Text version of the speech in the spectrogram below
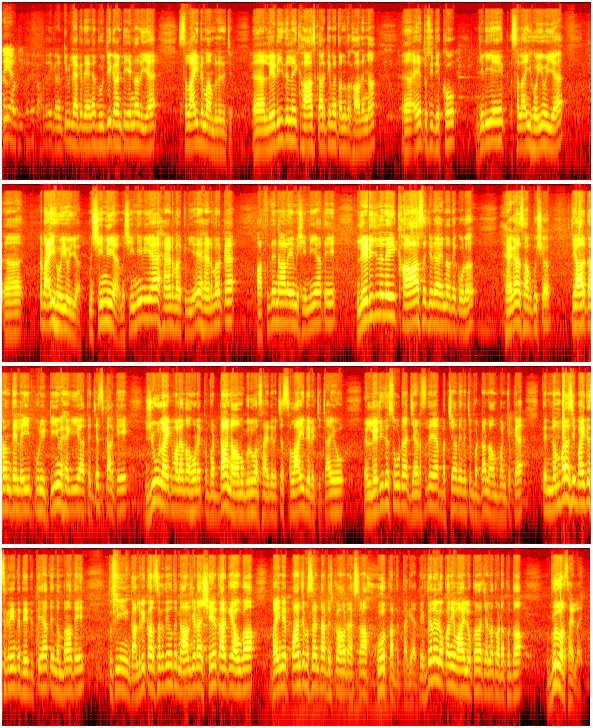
ਜੀ ਹਾਂਜੀ ਕਹਿੰਦੇ ਕੱਪੜੇ ਦੀ ਗਾਰੰਟੀ ਵੀ ਲੈ ਕੇ ਦੇਵਾਂਗਾ ਦੂਜੀ ਗਾਰੰਟੀ ਇਹਨਾਂ ਦੀ ਹੈ ਸਿਲਾਈ ਦੇ ਮਾਮਲੇ ਵਿੱਚ। ਲੇਡੀਜ਼ ਦੇ ਲਈ ਖਾਸ ਕਰਕੇ ਮੈਂ ਤੁਹਾਨੂੰ ਦਿਖਾ ਦਿੰਨਾ। ਇਹ ਤੁਸੀਂ ਦੇਖੋ, ਜਿਹੜੀ ਇਹ ਸਿਲਾਈ ਹੋਈ ਹੋਈ ਹੈ ਕਢਾਈ ਹੋਈ ਹੋਈ ਆ। ਮਸ਼ੀਨੀ ਹੈ, ਮਸ਼ੀਨੀ ਵੀ ਹੈ ਹੈਂਡ ਵਰਕ ਵੀ ਹੈ। ਇਹ ਹੈਂਡ ਵਰਕ ਹੈ, ਹੱਥ ਦੇ ਨਾਲ ਇਹ ਮਸ਼ੀਨੀ ਆ ਤੇ ਲੇਡੀਜ਼ ਲਈ ਖਾਸ ਜਿਹੜਾ ਇਹਨਾਂ ਦੇ ਕੋਲ ਹੈਗਾ ਸਭ ਕੁਝ ਤਿਆਰ ਕਰਨ ਦੇ ਲਈ ਪੂਰੀ ਟੀਮ ਹੈਗੀ ਆ ਤੇ ਜਿਸ ਕਰਕੇ ਯੂ ਲਾਈਕ ਵਾਲਿਆਂ ਦਾ ਹੁਣ ਇੱਕ ਵੱਡਾ ਨਾਮ ਗੁਰੂ ਅਰਸਾਏ ਦੇ ਵਿੱਚ, ਸਲਾਈ ਦੇ ਵਿੱਚ, ਚਾਹੇ ਉਹ ਲੇਡੀ ਦੇ ਸੂਟ ਆ ਜੈਂਟਸ ਦੇ ਆ, ਬੱਚਿਆਂ ਦੇ ਵਿੱਚ ਵੱਡਾ ਨਾਮ ਬਣ ਚੁੱਕਿਆ ਹੈ। ਤੇ ਨੰਬਰ ਅਸੀਂ ਬਾਈ ਦੇ ਸਕਰੀਨ ਤੇ ਦੇ ਦਿੱਤੇ ਆ ਤੇ ਨੰਬਰਾਂ ਤੇ ਤੁਸੀਂ ਗੱਲ ਵੀ ਕਰ ਸਕਦੇ ਹੋ ਤੇ ਨਾਲ ਜਿਹੜਾ ਸ਼ੇਅਰ ਕਰਕੇ ਆਊਗਾ, ਬਾਈ ਨੇ 5% ਦਾ ਡਿਸਕਾਊਂਟ ਐਕਸਟਰਾ ਹੋਰ ਕਰ ਦਿੱਤਾ ਗਿਆ। ਦੇਖਦੇ ਰਹੇ ਲੋਕਾਂ ਦੀ ਆਵਾਜ਼, ਲੋਕਾਂ ਦਾ ਚੈਨਲ, ਤੁਹਾਡਾ ਖੁਦ ਦਾ ਗੁਰੂ ਅਰਸਾਏ ਲਾਈਵ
